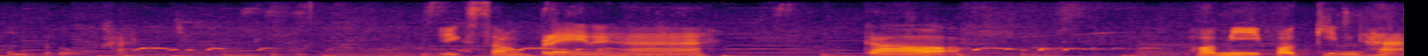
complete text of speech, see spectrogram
คนปลูกค่ะ อีกสองแปลงนะคะ ก็พอมีพอกินค่ะ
